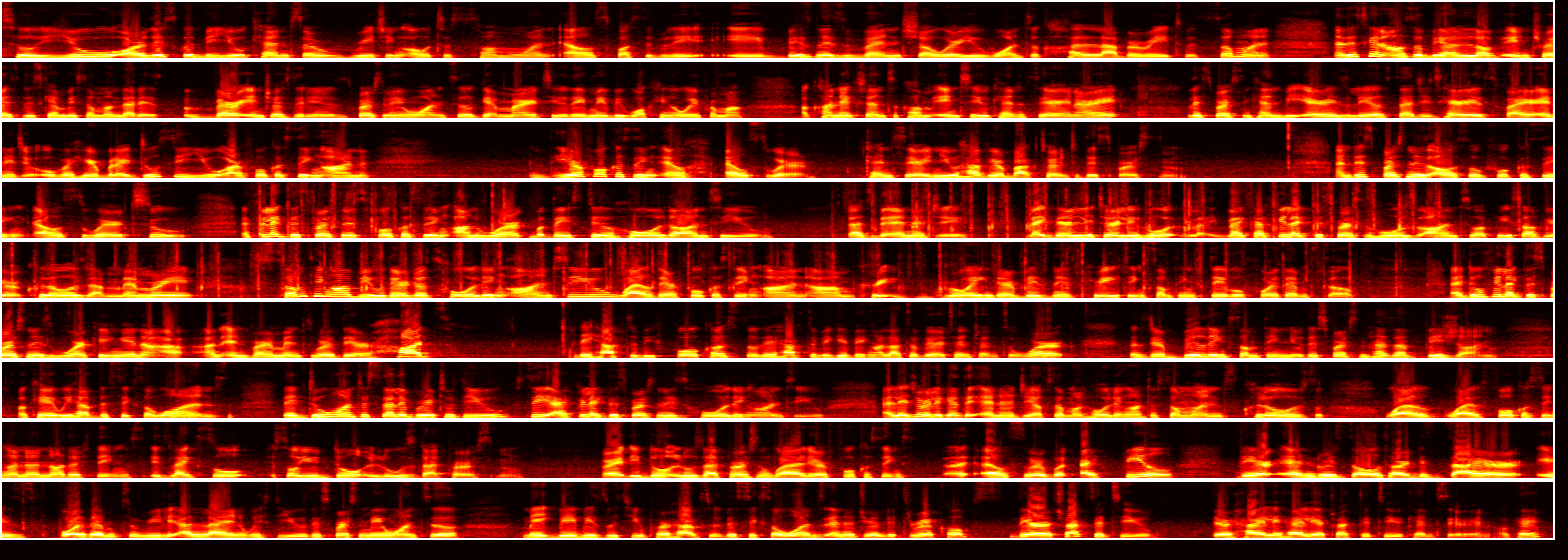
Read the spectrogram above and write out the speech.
to you or this could be you cancer reaching out to someone else possibly a business venture where you want to collaborate with someone. And this can also be a love interest. This can be someone that is very interested in you. This person may want to get married to you. They may be walking away from a, a connection to come into you cancerian all right? This person can be aries leo sagittarius fire energy over here but i do see you are focusing on you're focusing el elsewhere Cancer, and you have your back turned to this person. And this person is also focusing elsewhere too. I feel like this person is focusing on work, but they still hold on to you. That's the energy. Like they're literally hold, like like I feel like this person holds on to a piece of your clothes and memory, something of you. They're just holding on to you while they're focusing on um, growing their business, creating something stable for themselves. I do feel like this person is working in a, an environment where they're hot. They have to be focused, so they have to be giving a lot of their attention to work because they're building something new. This person has a vision. Okay, we have the Six of Wands. They do want to celebrate with you. See, I feel like this person is holding on to you. I literally get the energy of someone holding on to someone's clothes while while focusing on another things. It's like so so you don't lose that person right? You don't lose that person while you're focusing uh, elsewhere. But i feel their end result or desire is for them to really align with you. This person may want to make babies with you perhaps with the six of wands energy and the three of cups. They're attracted to you. They're highly highly attracted to you cancerian okay?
